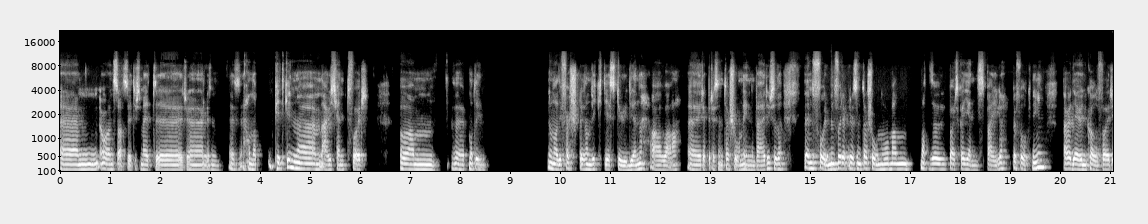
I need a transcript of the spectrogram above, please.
Um, og en statsviter som heter uh, liksom, Hanna Pitkin, uh, er jo kjent for um, uh, måte noen av de første sånn, viktige studiene av hva representasjon innebærer. Så det, den formen for representasjon hvor man måte, bare skal gjenspeile befolkningen, er jo det hun kaller for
